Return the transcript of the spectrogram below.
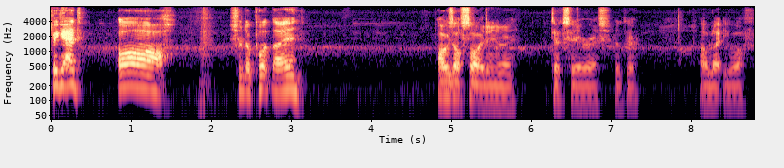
Big head. Oh. Should have put that in. I was offside anyway. Tex here, Okay. I'll let you off.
